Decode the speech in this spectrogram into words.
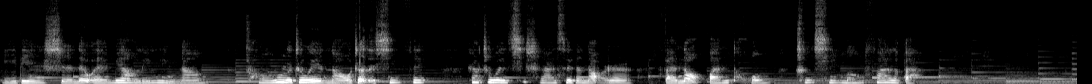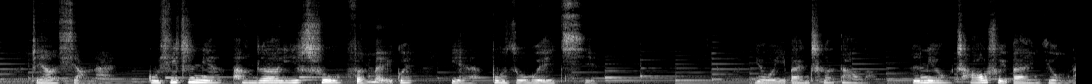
一定是哪位妙龄女郎闯入了这位老者的心扉，让这位七十来岁的老人。返老还童，春心萌发了吧？这样想来，古稀之年捧着一束粉玫瑰，也不足为奇。有一班车到了，人流潮水般涌来，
